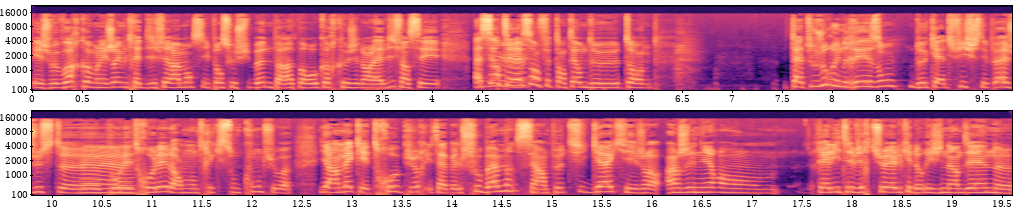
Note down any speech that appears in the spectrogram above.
et je veux voir comment les gens ils me traitent différemment s'ils pensent que je suis bonne par rapport au corps que j'ai dans la vie. Enfin, c'est assez intéressant, en fait, en termes de temps. T'as toujours une raison de cas de fiche, c'est pas juste euh, Ouais, pour les troller, leur montrer qu'ils sont cons, tu vois. Il y a un mec qui est trop pur, il s'appelle Shubham, c'est un petit gars qui est genre ingénieur en réalité virtuelle, qui est d'origine indienne, euh,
